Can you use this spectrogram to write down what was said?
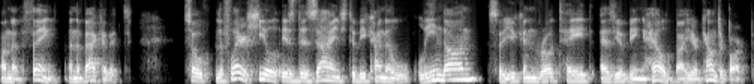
on that thing on the back of it. So the flare heel is designed to be kind of leaned on so you can rotate as you're being held by your counterpart.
